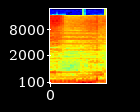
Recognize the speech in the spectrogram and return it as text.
Yeah.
